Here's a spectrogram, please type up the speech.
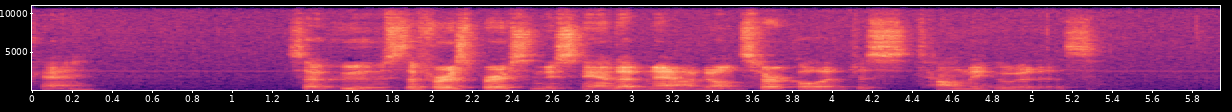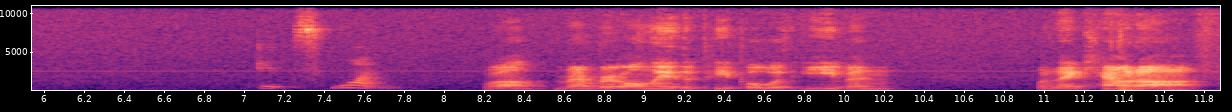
Okay? So who's the first person to stand up now? Don't circle it, just tell me who it is. It's 1. Well, remember, only the people with even, when they count off,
